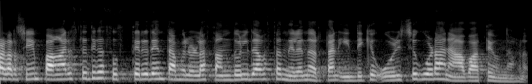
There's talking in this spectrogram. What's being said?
വളർച്ചയും പാരിസ്ഥിതിക സുസ്ഥിരതയും തമ്മിലുള്ള സന്തുലിതാവസ്ഥ നിലനിർത്താൻ ഇന്ത്യയ്ക്ക് ഒഴിച്ചുകൂടാനാവാത്ത ഒന്നാണ്.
